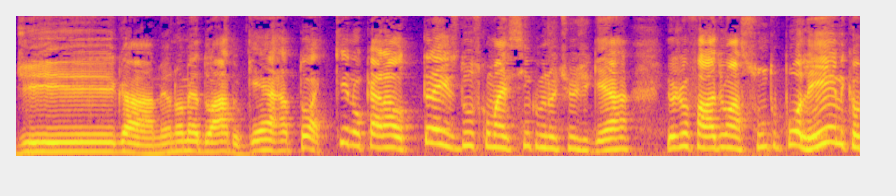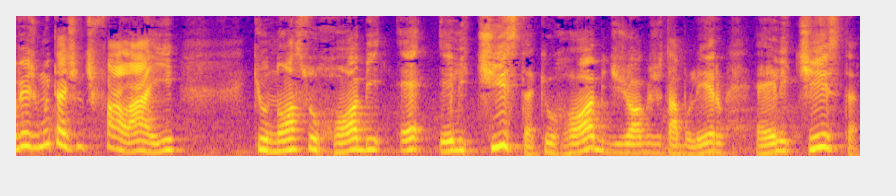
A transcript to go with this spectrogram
Diga, meu nome é Eduardo Guerra, tô aqui no canal 3 Dus com mais 5 minutinhos de guerra e hoje eu vou falar de um assunto polêmico. Eu vejo muita gente falar aí que o nosso hobby é elitista, que o hobby de jogos de tabuleiro é elitista.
